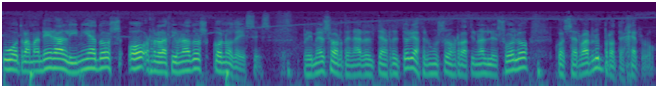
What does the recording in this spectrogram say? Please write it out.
u otra manera alineados o relacionados con ODS. Primero es ordenar el territorio, hacer un uso racional del suelo, conservarlo y protegerlo.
